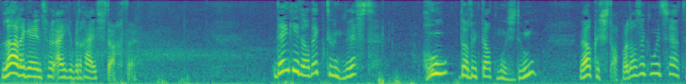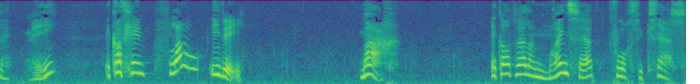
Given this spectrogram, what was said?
laat ik eens mijn eigen bedrijf starten. Denk je dat ik toen wist hoe dat ik dat moest doen? Welke stappen dat ik moet zetten? Nee, ik had geen flauw idee. Maar ik had wel een mindset voor succes.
